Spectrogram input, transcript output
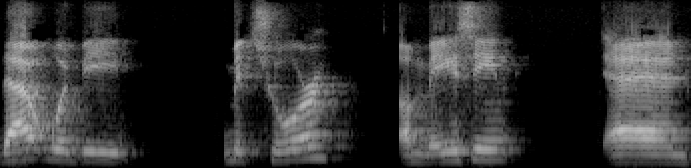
that would be mature, amazing, and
